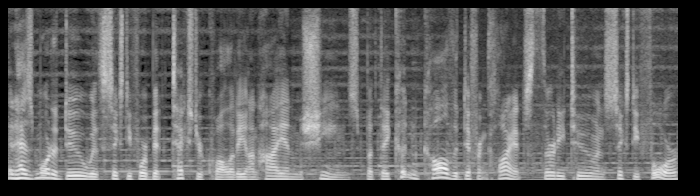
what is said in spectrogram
It has more to do with 64-bit texture quality on high-end machines, but they couldn't call the different clients 32 and 64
